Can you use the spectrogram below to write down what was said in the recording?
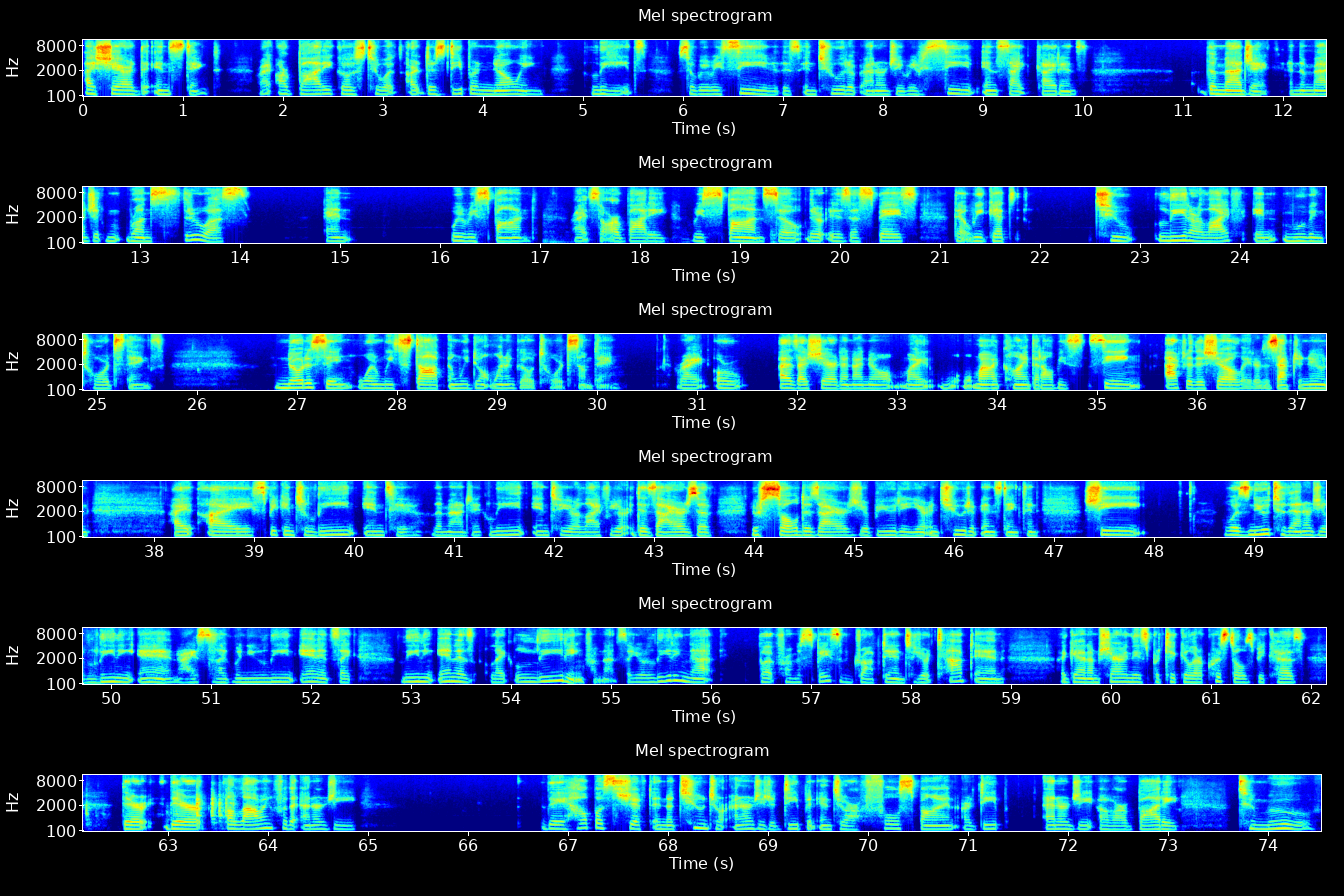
I shared the instinct, right? Our body goes to what our, there's deeper knowing leads. So we receive this intuitive energy, we receive insight, guidance, the magic, and the magic runs through us and we respond, right? So our body responds. So there is a space that we get to lead our life in moving towards things. Noticing when we stop and we don't want to go towards something, right? Or as I shared, and I know my my client that I'll be seeing after the show later this afternoon, I I speak into lean into the magic, lean into your life, your desires of your soul desires, your beauty, your intuitive instinct. And she was new to the energy of leaning in, right? So like when you lean in, it's like leaning in is like leading from that. So you're leading that, but from a space of dropped in. So you're tapped in. Again, I'm sharing these particular crystals because they're they're allowing for the energy. They help us shift and attune to our energy to deepen into our full spine, our deep energy of our body to move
